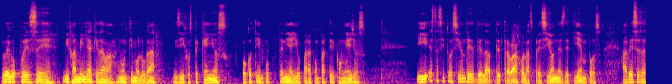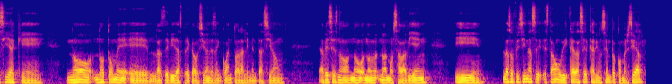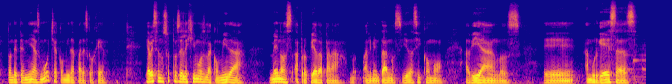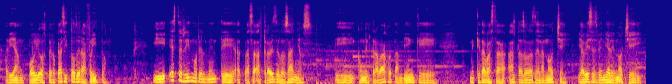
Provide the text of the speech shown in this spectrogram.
Luego pues eh, mi familia quedaba en último lugar, mis hijos pequeños, poco tiempo tenía yo para compartir con ellos. Y esta situación de, trabajo, las presiones de tiempos, a veces hacía que no, no tome eh, las debidas precauciones en cuanto a la alimentación. A veces no, no, no almorzaba bien y las oficinas estaban ubicadas cerca de un centro comercial donde tenías mucha comida para escoger. Y a veces nosotros elegimos la comida menos apropiada para alimentarnos. Y es así como habían los eh, hamburguesas, habían pollos, pero casi todo era frito. Y este ritmo realmente a, a, través de los años y con el trabajo también que me quedaba hasta altas horas de la noche y a veces venía de noche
